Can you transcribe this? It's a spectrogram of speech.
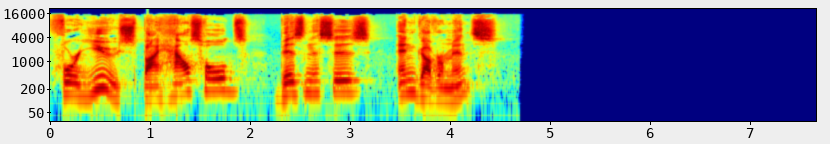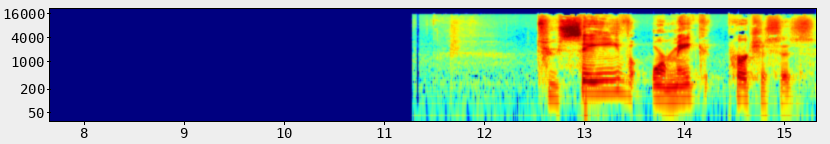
for use by households, businesses, and governments. To save or make purchases.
